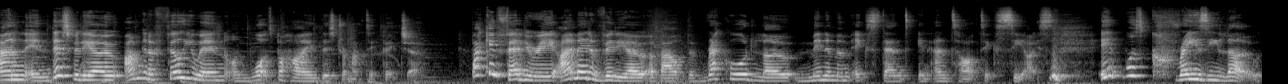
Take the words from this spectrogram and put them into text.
and in this video, I'm going to fill you in on what's behind this dramatic picture. Back in February, I made a video about the record low minimum extent in Antarctic sea ice. It was crazy low,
